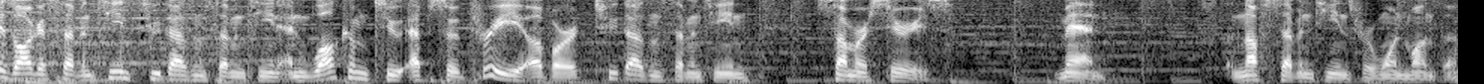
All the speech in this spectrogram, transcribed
is August 17th, 2017, and welcome to episode 3 of our 2017 summer series. Man, it's enough 17s for one month, huh?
